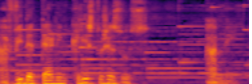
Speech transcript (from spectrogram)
a vida eterna em Cristo Jesus. Amém.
